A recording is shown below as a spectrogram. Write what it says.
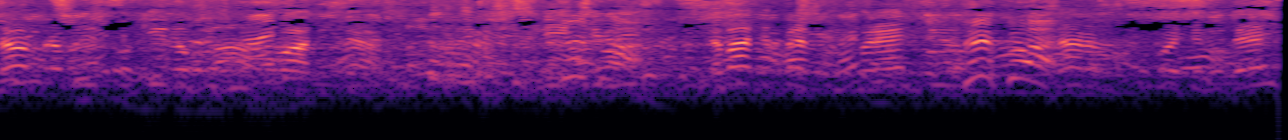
Завтра вони спокійно будуть зі слідчими, давати прес-конференцію. Зараз заспокойте людей.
